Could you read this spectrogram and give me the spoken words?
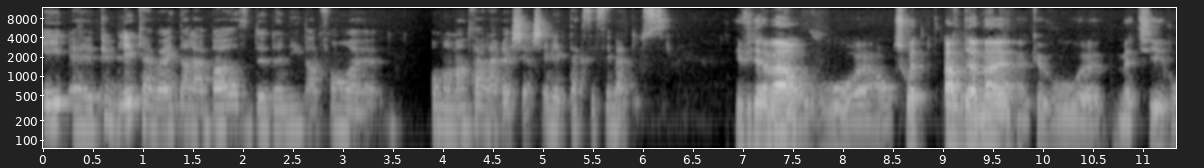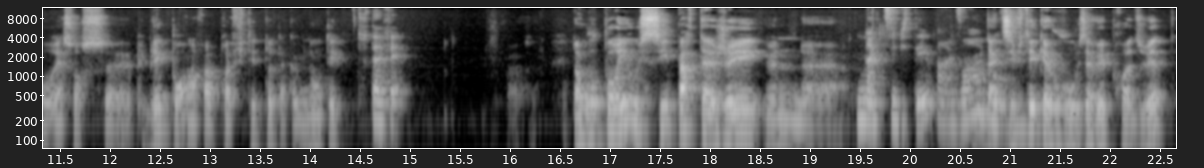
et euh, publique, elle va être dans la base de données, dans le fond, au moment de faire la recherche. Elle est accessible à tous. Évidemment, on, vous, euh, on souhaite ardemment euh, que vous euh, mettiez vos ressources publiques pour en faire profiter toute la communauté. Tout à fait. Donc, vous pourriez aussi partager une... une activité, par exemple. Une activité que vous avez produite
